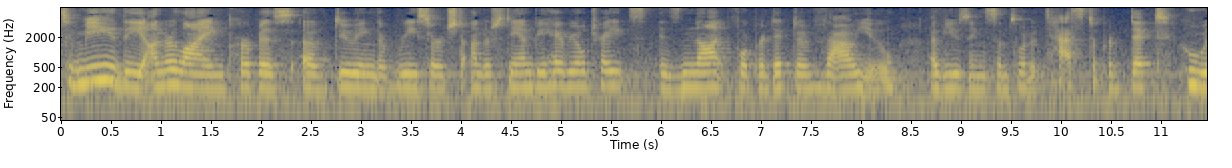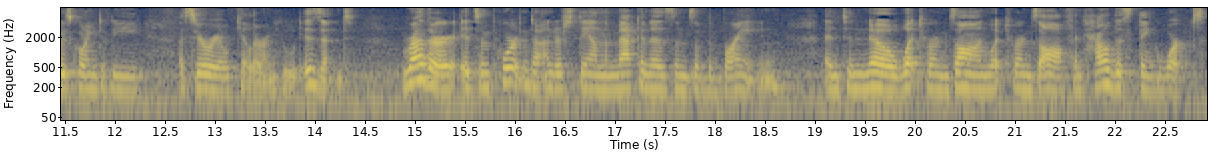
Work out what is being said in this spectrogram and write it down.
To me, the underlying purpose of doing the research to understand behavioral traits is not for predictive value of using some sort of test to predict who is going to be a serial killer and who isn't. Rather, it's important to understand the mechanisms of the brain and to know what turns on, what turns off, and how this thing works.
